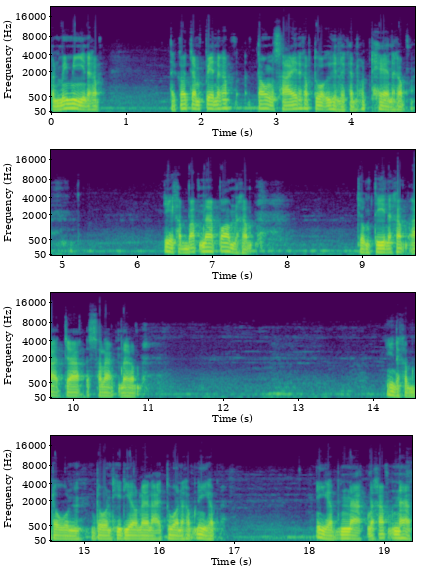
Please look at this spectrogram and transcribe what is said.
มันไม่มีนะครับ แต่ก็จำเป็นนะครับต้องใช้นะครับ ตัวอื่นในการทดแทนนะครับ นี่ครับบัฟหน้าป้อมนะครับ โจมตีนะครับอาจจะสลับนะครับ นี่นะครับโดนโดนทีเดียวหลาย ๆ ตัวนะครับนี่ครับ นี่ครับหนักนะครับหนัก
